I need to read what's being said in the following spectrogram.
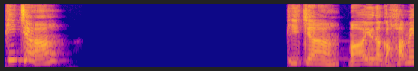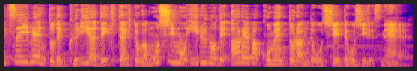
ピーちゃん？ピーちゃん。まあ、ああいうなんか破滅イベントでクリアできた人がもしもいるのであればコメント欄で教えてほしいですね。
